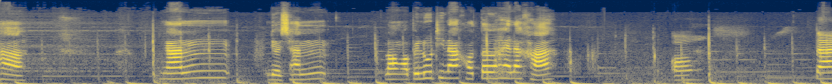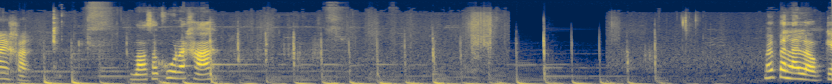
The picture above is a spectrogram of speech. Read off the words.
ค่ะ งั้นเดี๋ยวฉันลองเอาไปรูดที่หน้าเคาน์เตอร์ให้นะคะ อ๋อ ได้ค่ะ รอสักครู่นะคะ ไม่เป็นไรหรอกแก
